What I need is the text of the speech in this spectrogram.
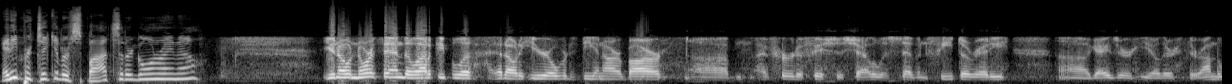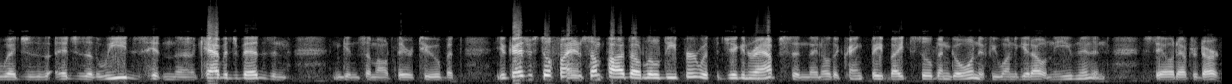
Any particular spots that are going right now? You know, North End. A lot of people head out of here over to DNR Bar. Uh, I've heard of fish as shallow as seven feet already. Uh, guys are, you know, they're they're on the edges of the, edges of the weeds, hitting the cabbage beds, and and getting some out there too. But you guys are still finding some pods out a little deeper with the jig and wraps, and I know the crankbait bite's still been going. If you want to get out in the evening and stay out after dark.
